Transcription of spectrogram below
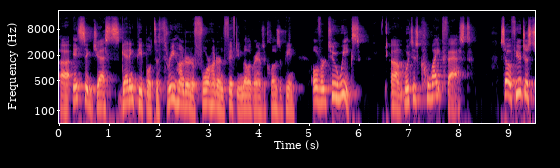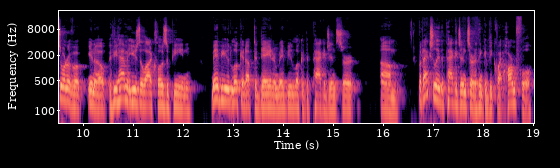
Uh, it suggests getting people to 300 or 450 milligrams of clozapine over two weeks, um, which is quite fast. So if you're just sort of a, you know, if you haven't used a lot of clozapine, maybe you'd look it up to date or maybe you look at the package insert. Um, but actually, the package insert, I think, can be quite harmful.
